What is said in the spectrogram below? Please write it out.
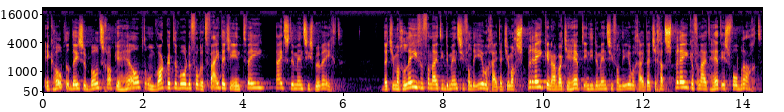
Ik hoop dat deze boodschap je helpt om wakker te worden voor het feit dat je in twee tijdsdimensies beweegt. Dat je mag leven vanuit die dimensie van de eeuwigheid. Dat je mag spreken naar wat je hebt in die dimensie van de eeuwigheid. Dat je gaat spreken vanuit het is volbracht.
